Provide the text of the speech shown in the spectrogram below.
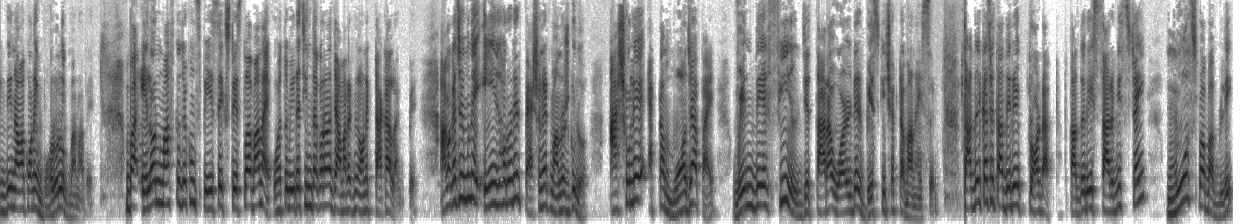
একদিন আমাকে অনেক বড় লোক বানাবে। বা এলন মাস্ক যখন স্পেস এক্স টেসলা বানায় হয়তো এটা চিন্তা করে না যে আমার একদিন অনেক টাকা লাগবে। আমার কাছে মনে হয় এই ধরনের প্যাশনেট মানুষগুলো আসলে একটা মজা পায় ওয়েন দে ফিল যে তারা ওয়ার্ল্ডের বেশ কিছু একটা বানাইছে। তাদের কাছে তাদের এই প্রোডাক্ট তাদের এই সার্ভিসটাই মোস্ট প্রবাবলি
